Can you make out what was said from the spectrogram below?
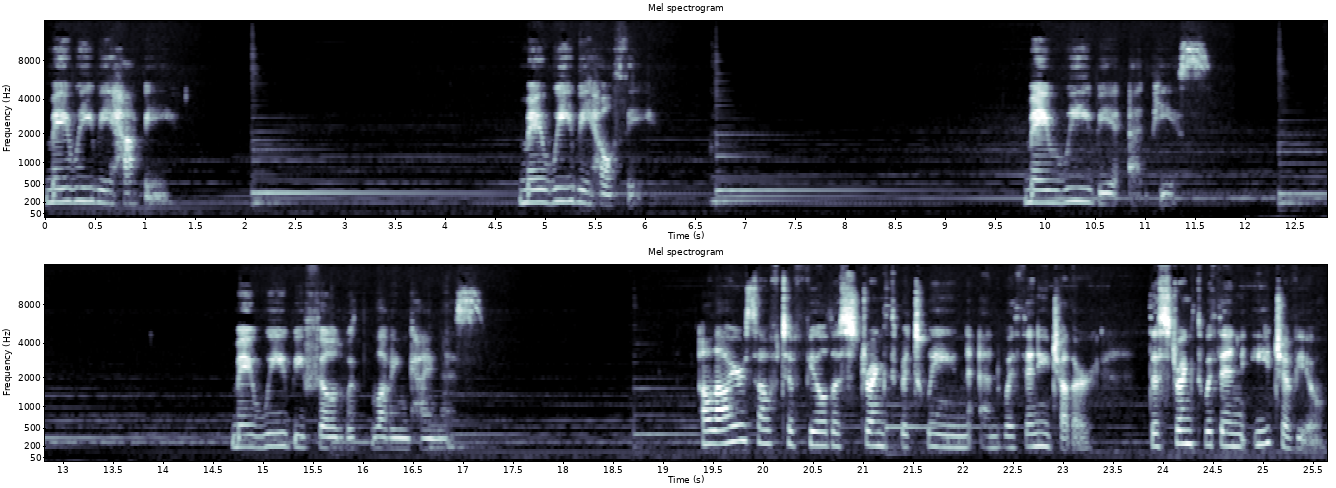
May we be happy. May we be healthy. May we be at peace. May we be filled with loving kindness. Allow yourself to feel the strength between and within each other, the strength within each of you,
